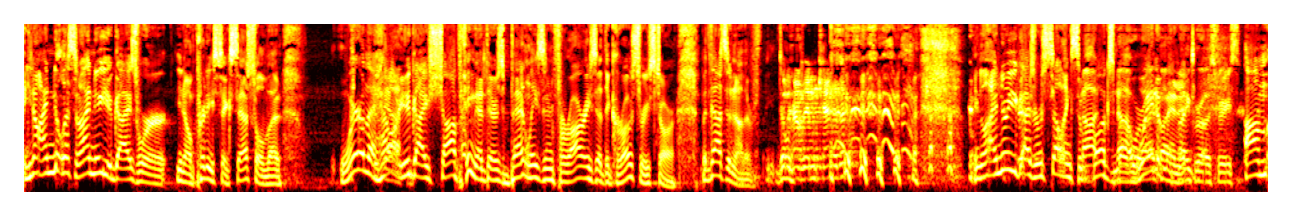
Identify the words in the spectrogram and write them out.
You know, I knew, listen, I knew you guys were, you know, pretty successful, but where the hell yeah. are you guys shopping that there's Bentleys and Ferraris at the grocery store? But that's another thing. Don't, Don't have them in Canada. you know, I knew you guys were selling some not, books, not but wait a minute. groceries. Um,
